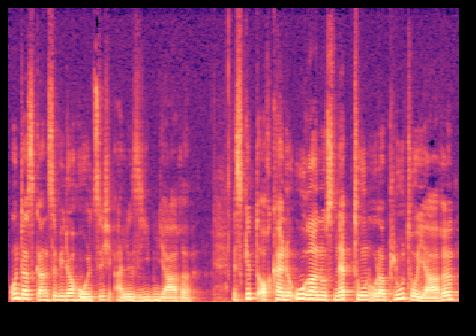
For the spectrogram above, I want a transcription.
und das Ganze wiederholt sich alle sieben Jahre. Es gibt auch keine Uranus-, Neptun- oder Pluto-Jahre,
